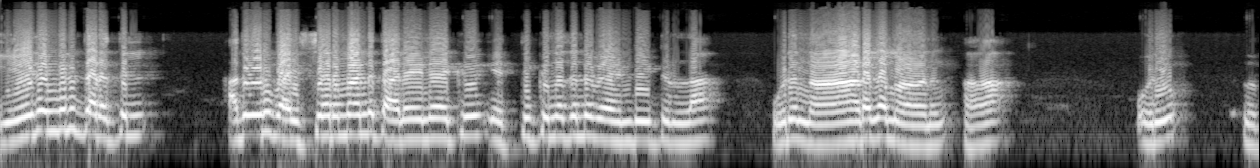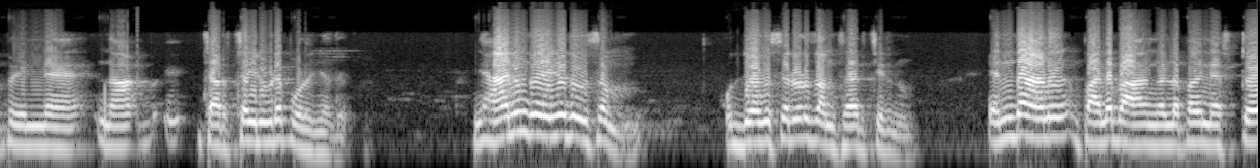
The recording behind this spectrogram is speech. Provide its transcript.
ഏതെങ്കിലും തരത്തിൽ അത് ഒരു വൈസ് ചെയർമാന്റെ തലയിലേക്ക് എത്തിക്കുന്നതിന് വേണ്ടിയിട്ടുള്ള ഒരു നാടകമാണ് ആ ഒരു പിന്നെ ചർച്ചയിലൂടെ പൊളിഞ്ഞത്. ഞാനും കഴിഞ്ഞ ദിവസം ഉദ്യോഗസ്ഥരോട് സംസാരിച്ചിരുന്നു. എന്താണ് പല ഭാഗങ്ങളിൽ അപ്പോൾ നെസ്റ്റോ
